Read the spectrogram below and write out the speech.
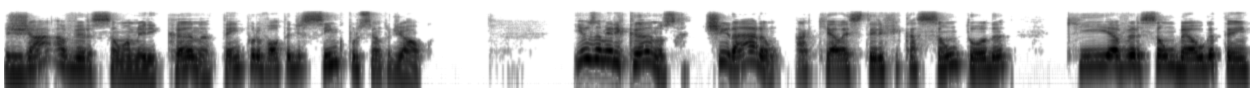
Já a versão americana tem por volta de 5% de álcool. E os americanos tiraram aquela esterificação toda que a versão belga tem,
